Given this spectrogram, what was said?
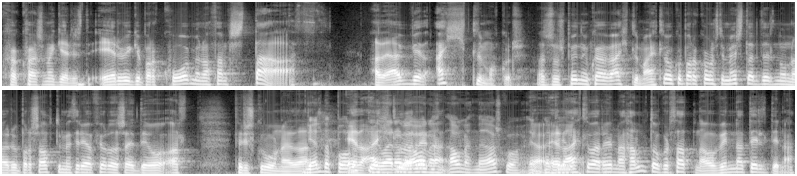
hva, hvað sem að gerist. Erum við ekki bara komin á þann stað að ef við ætlum okkur það er svo spurning hvað við ætlum ætlum okkur bara að komast í meistardil núna? Erum við bara sáttum með þriða fjórðasæti og allt fyrir skrúna eða, að eða ætlum alveg að reyna, ánægt með það sko. Já, eða ætlum við að reyna að halda okkur þarna og vinna dildina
